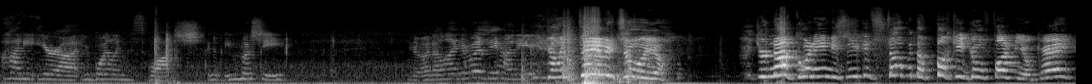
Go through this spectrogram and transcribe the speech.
honey, you're uh, you're boiling the squash. It's gonna be mushy. You know I don't like it mushy, honey. God damn it, Julia! You're not going to India, so you can stop with the fucking GoFundMe, okay?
